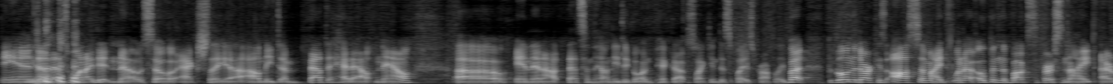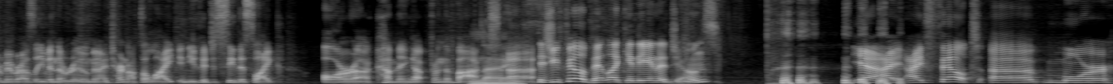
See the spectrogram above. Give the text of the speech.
and uh, that's one I didn't know. So actually, uh, I'll need. To, I'm about to head out now. Uh, and then I'll, that's something I'll need to go and pick up so I can display this properly. But the glow in the dark is awesome. I, when I opened the box the first night, I remember I was leaving the room and I turned off the light, and you could just see this like aura coming up from the box. Nice. Uh, Did you feel a bit like Indiana Jones? yeah, I, I felt uh, more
